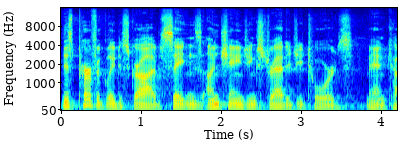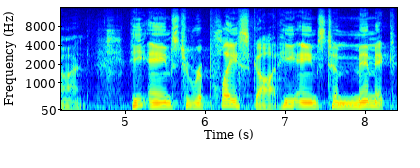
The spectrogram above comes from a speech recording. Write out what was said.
This perfectly describes Satan's unchanging strategy towards mankind. He aims to replace God, he aims to mimic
